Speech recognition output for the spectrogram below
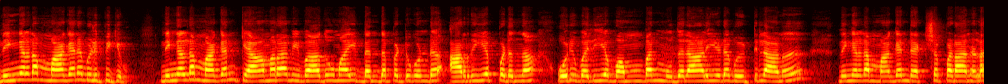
നിങ്ങളുടെ മകനെ വിളിപ്പിക്കും. നിങ്ങളുടെ മകൻ ക്യാമറ വിവാദവുമായി ബന്ധപ്പെട്ടുകൊണ്ട് അറിയപ്പെടുന്ന ഒരു വലിയ വമ്പൻ മുതലാളിയുടെ വീട്ടിലാണ് നിങ്ങളുടെ മകൻ രക്ഷപ്പെടാനുള്ള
